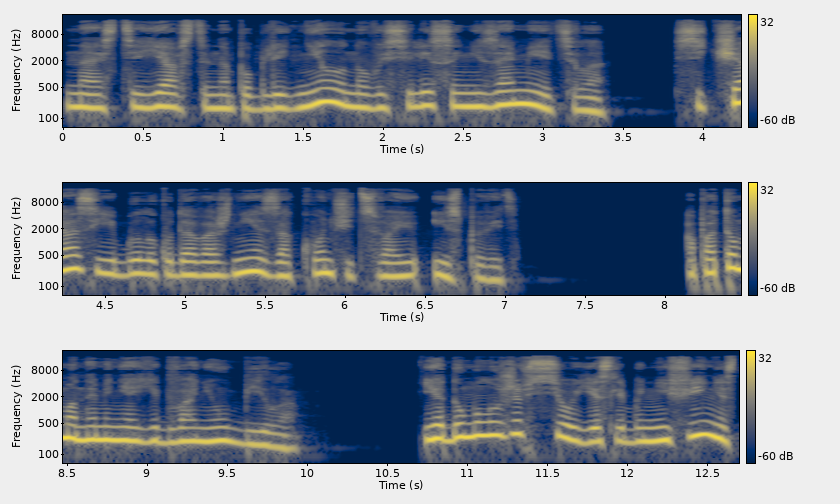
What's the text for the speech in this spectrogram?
Настя явственно побледнела, но Василиса не заметила. Сейчас ей было куда важнее закончить свою исповедь. А потом она меня едва не убила. Я думала уже все, если бы не Финист,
